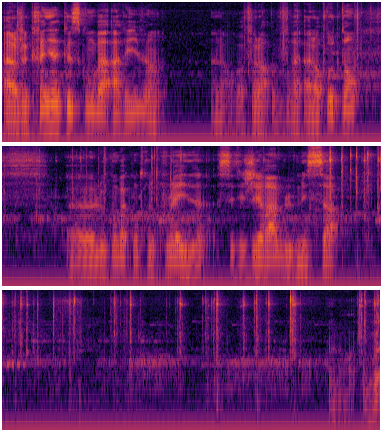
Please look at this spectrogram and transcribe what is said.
Alors, je craignais que ce combat arrive. Alors, va falloir... Vrai... Alors, autant euh, le combat contre Kraid, c'était gérable, mais ça... Alors, on va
